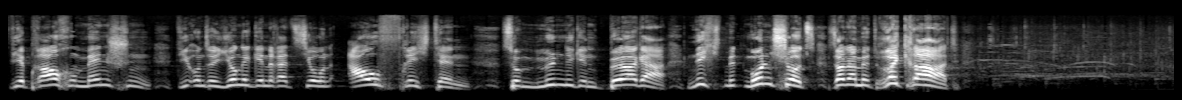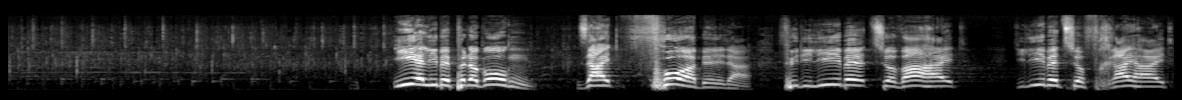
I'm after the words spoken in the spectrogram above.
Wir brauchen Menschen, die unsere junge Generation aufrichten zum mündigen Bürger, nicht mit Mundschutz, sondern mit Rückgrat. Ihr, liebe Pädagogen, seid Vorbilder für die Liebe zur Wahrheit, die Liebe zur Freiheit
